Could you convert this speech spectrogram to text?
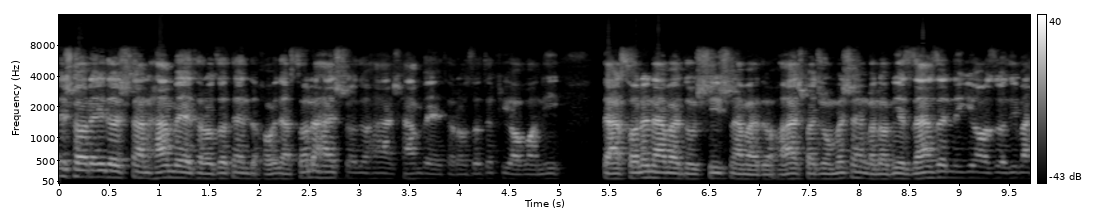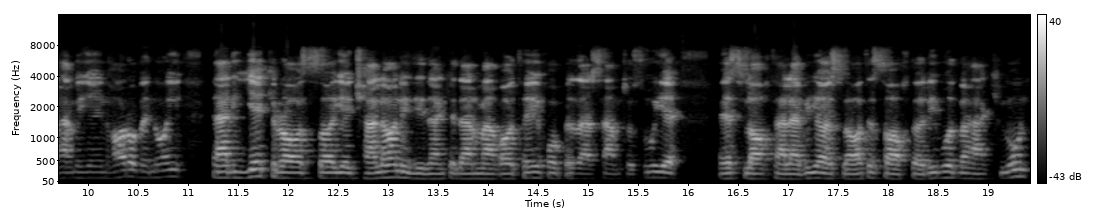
اشاره ای داشتن هم به اعتراضات انتخابی در سال 88 هم به اعتراضات خیابانی در سال 96 98 و جنبش انقلابی زن زندگی آزادی و همه اینها رو به نوعی در یک راستای کلانی دیدن که در مقاطعی خب در سمت و سوی اصلاح طلبی یا اصلاحات ساختاری بود و اکنون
